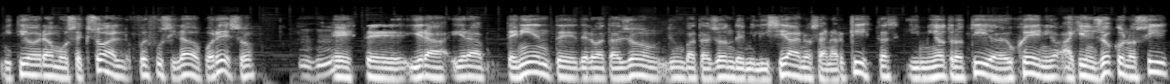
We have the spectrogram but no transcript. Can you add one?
mi tío era homosexual, fue fusilado por eso, este, y, era, era teniente del batallón, de un batallón de milicianos anarquistas, y mi otro tío, Eugenio, a quien yo conocí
